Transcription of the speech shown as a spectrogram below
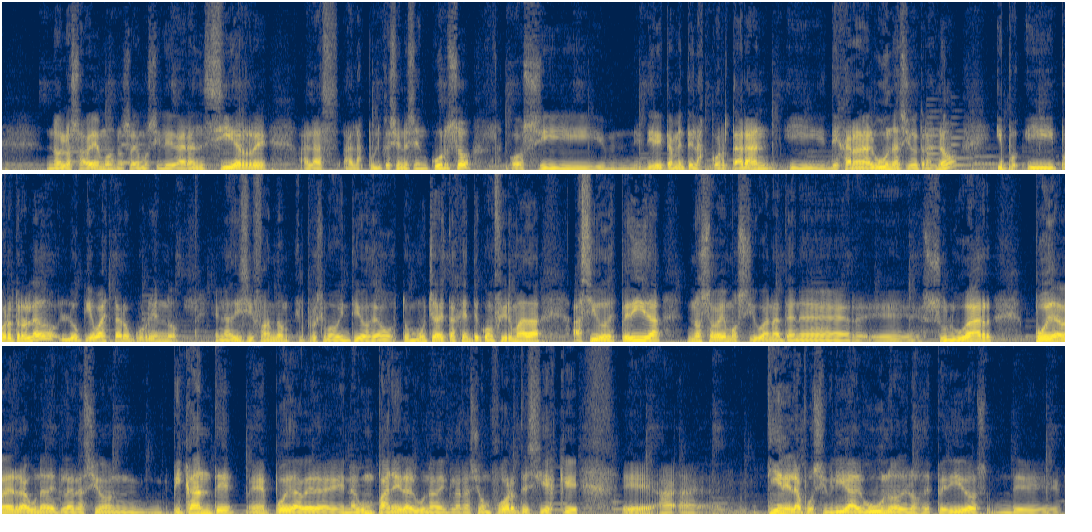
no lo sabemos, no sabemos si le darán cierre a las, a las publicaciones en curso o si mm, directamente las cortarán y dejarán algunas y otras no. Y, por otro lado, lo que va a estar ocurriendo en la DC Fandom el próximo 22 de agosto. Mucha de esta gente confirmada ha sido despedida, no sabemos si van a tener eh, su lugar. Puede haber alguna declaración picante, eh, puede haber en algún panel alguna declaración fuerte si es que eh, tiene la posibilidad alguno de los despedidos de,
